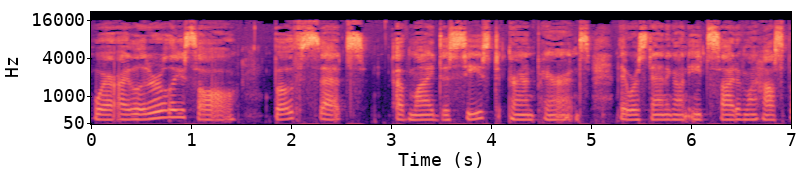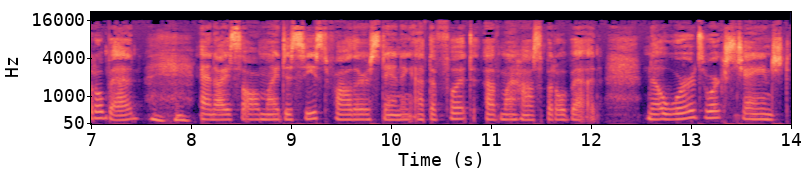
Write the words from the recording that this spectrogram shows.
where I literally saw both sets of my deceased grandparents. They were standing on each side of my hospital bed, mm-hmm. and I saw my deceased father standing at the foot of my hospital bed. No words were exchanged.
